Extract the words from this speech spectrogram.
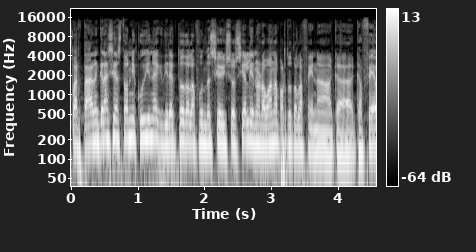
Per tant, gràcies Toni Codina, director de la Fundació i Social, i enhorabona per tota la feina que, que feu.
